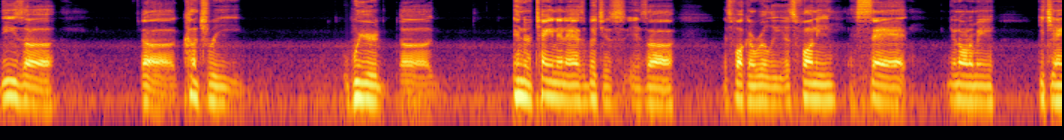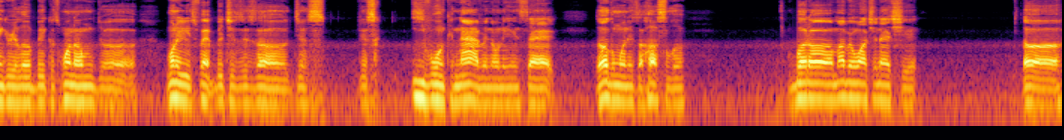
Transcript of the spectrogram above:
these, uh, uh, country weird, uh, entertaining ass bitches is uh it's fucking really it's funny it's sad you know what i mean get you angry a little bit because one of them uh one of these fat bitches is uh just just evil and conniving on the inside the other one is a hustler but um i've been watching that shit uh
